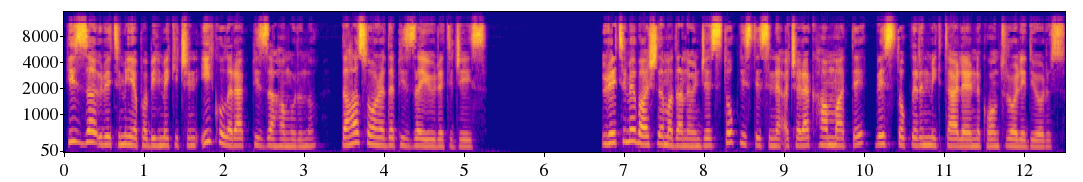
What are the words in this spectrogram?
Pizza üretimi yapabilmek için ilk olarak pizza hamurunu, daha sonra da pizzayı üreteceğiz. Üretime başlamadan önce stok listesini açarak ham madde ve stokların miktarlarını kontrol ediyoruz.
